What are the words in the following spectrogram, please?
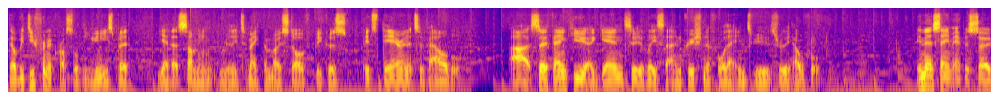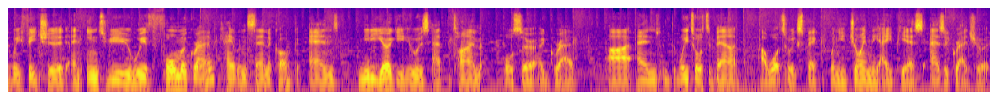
They'll be different across all the unis, but yeah, that's something really to make the most of because it's there and it's available. Uh, so thank you again to Lisa and Krishna for that interview. It's really helpful. In that same episode, we featured an interview with former grad Caitlin Sandercock and Nidhi Yogi, who was at the time also a grad. Uh, and we talked about uh, what to expect when you join the APS as a graduate.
